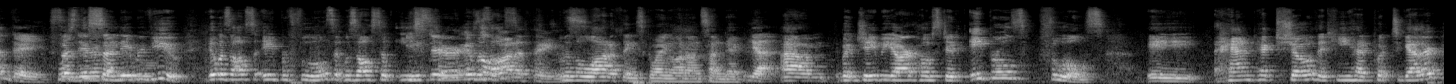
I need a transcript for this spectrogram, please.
Sunday. was the Sunday review. It was also April Fools. It was also Easter. Easter. It was a lot of things. It was a lot of things going on on Sunday. Yeah. Um, but JBR hosted April's Fools, a hand-picked show that he had put together,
